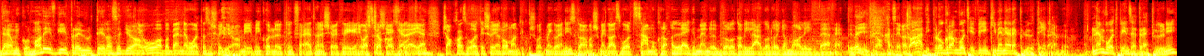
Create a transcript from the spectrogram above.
de amikor malévgépre ültél, az egy olyan... Jó, abban benne volt az is, hogy a, mi, mikor nőttünk fel, 70-es évek végén, Az 80-as csak az évek volt, eleje, mi? csak az volt, és olyan romantikus volt, meg olyan izgalmas, meg az volt számunkra a legmenőbb dolog a világon, hogy a Malévben repül. Hát azért az Családi program volt hétvégén kimenni a repülőtérre. Nem volt pénzed repülni,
